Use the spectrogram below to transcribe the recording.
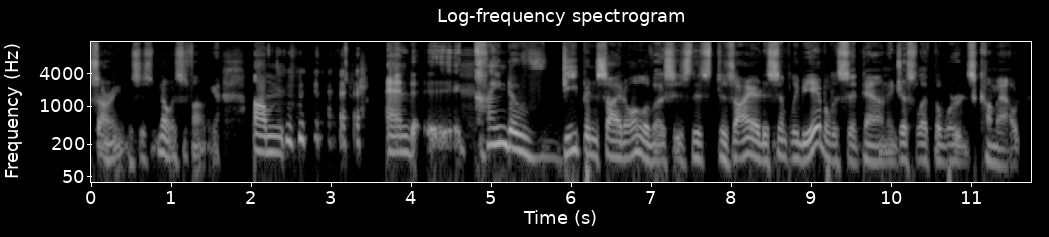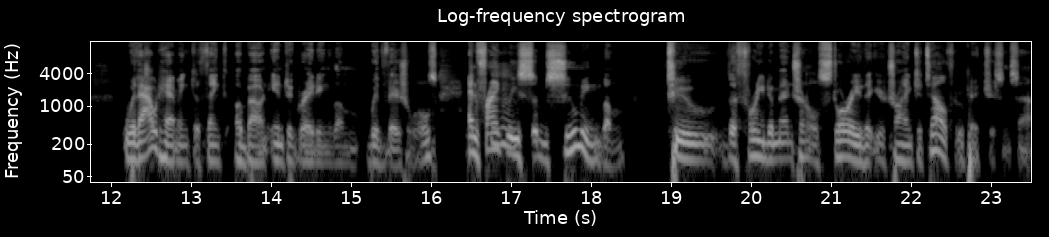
sorry, it was his, no, it was his father. Yeah. Um, and uh, kind of deep inside all of us is this desire to simply be able to sit down and just let the words come out without having to think about integrating them with visuals. and frankly mm-hmm. subsuming them to the three dimensional story that you're trying to tell through pictures and sound.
